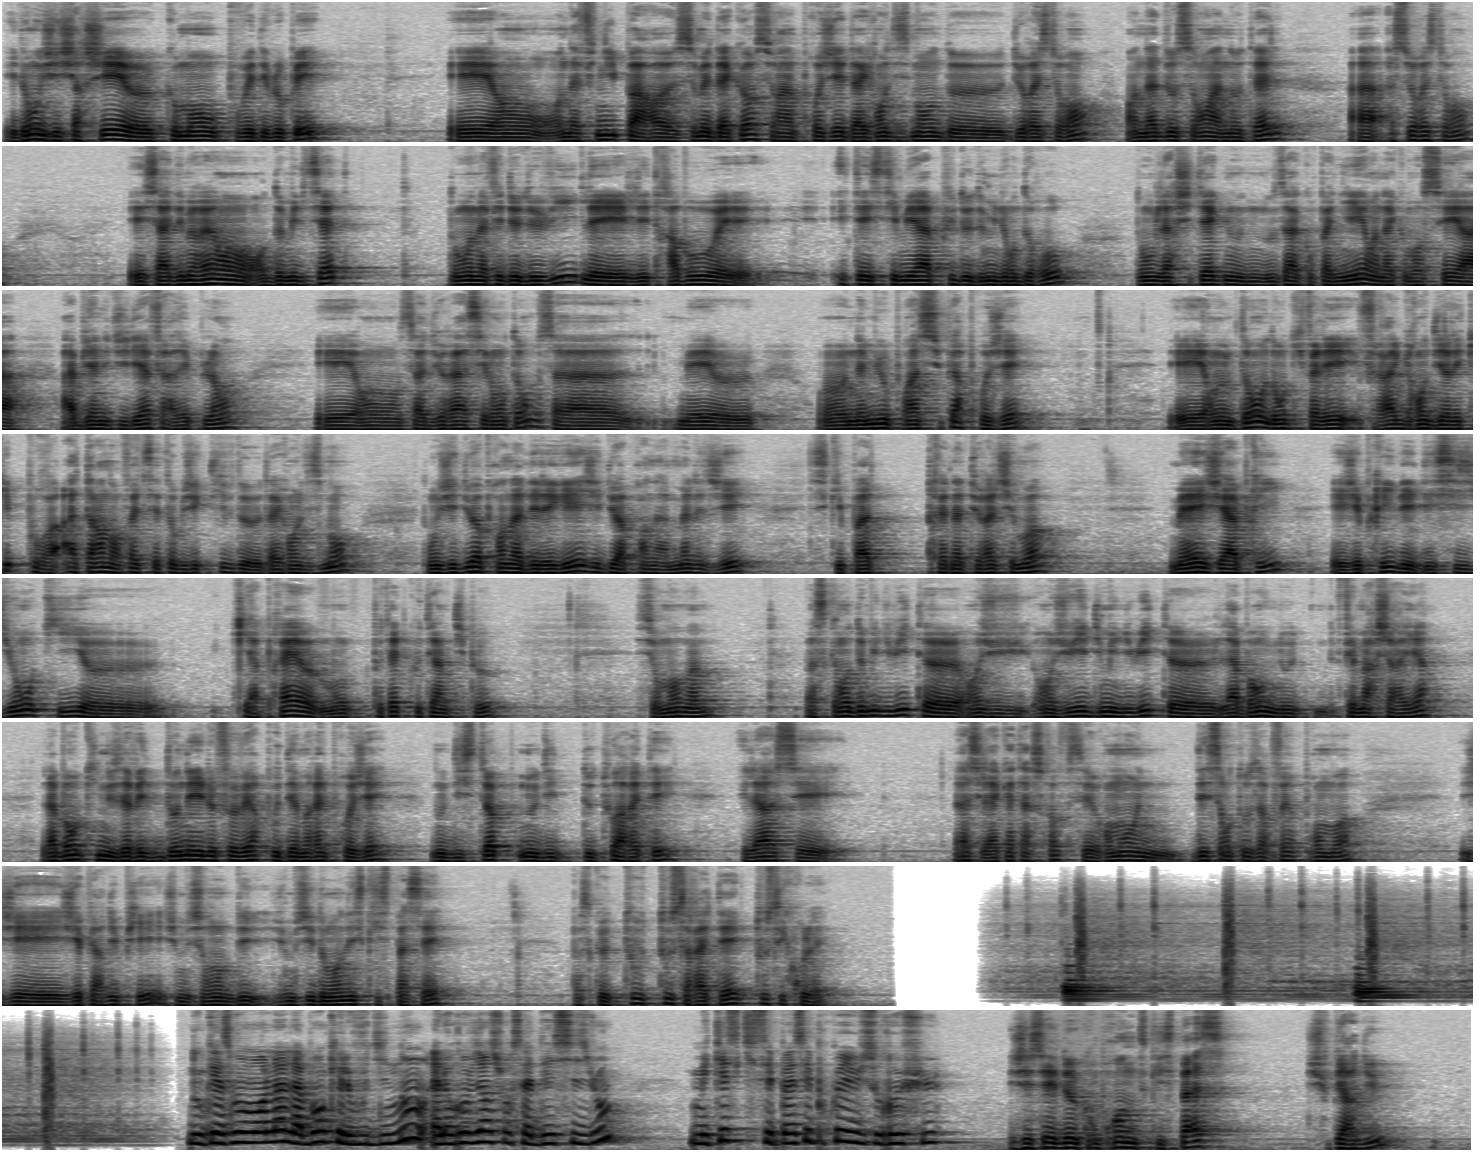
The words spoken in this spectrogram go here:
Et donc, j'ai cherché comment on pouvait développer. Et on, a fini par euh, se mettre d'accord sur un projet d'agrandissement du restaurant en adossant un hôtel à, ce restaurant. Et ça a démarré en, 2007. Donc on a fait deux devis. Les, travaux étaient estimés à plus de 2 millions d'euros. Donc l'architecte nous, a accompagnés. On a commencé à, bien étudier, à faire les plans. Et ça a duré assez longtemps. Ça, mais euh, on a mis au point un super projet. Et en même temps, donc, il fallait faire agrandir l'équipe pour atteindre en fait cet objectif d'agrandissement. Donc j'ai dû apprendre à déléguer, j'ai dû apprendre à manager, ce qui n'est pas très naturel chez moi. Mais j'ai appris et j'ai pris des décisions qui, euh, qui après m'ont peut-être coûté un petit peu, sûrement même. Parce qu'en 2008, euh, en, juillet 2008, euh, la banque nous fait marche arrière. La banque qui nous avait donné le feu vert pour démarrer le projet nous dit stop, nous dit de tout arrêter. Et là, c'est là, c'est la catastrophe. C'est vraiment une descente aux enfers pour moi. J'ai perdu pied. Je me, suis je me suis demandé ce qui se passait parce que tout s'arrêtait, tout s'écroulait. Donc à ce moment-là, la banque, elle vous dit non, elle revient sur sa décision. Mais qu'est-ce qui s'est passé? Pourquoi il y a eu ce refus? J'essaie de comprendre ce qui se passe. Je suis perdu.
